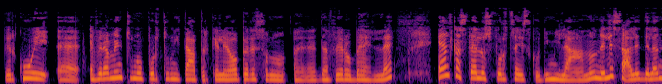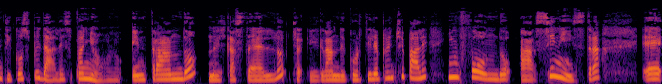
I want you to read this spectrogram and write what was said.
per cui eh, è veramente un'opportunità perché le opere sono eh, davvero belle? È al Castello Sforzesco di Milano, nelle sale dell'antico ospedale spagnolo. Entrando nel castello, cioè il grande cortile principale, in fondo a sinistra è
